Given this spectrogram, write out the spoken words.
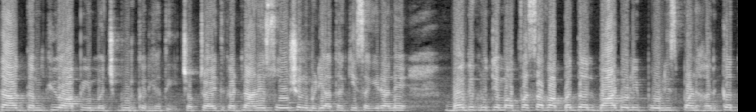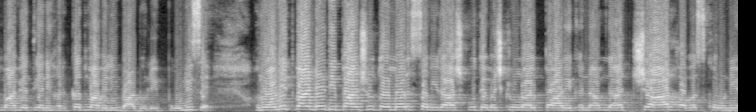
ધાક ધમકીઓ આપી મજબૂર કરી હતી. ચકચારિત ઘટનાને સોશિયલ મીડિયા થકી સગીરાને બદકૃત્યમાં ફસાવવા બદલ બારડોલી પોલીસ પણ હરકતમાં આવી હતી અને હરકતમાં આવેલી બારડોલી પોલીસે રોનિત પાંડે, દીપાંશુ તોમર, સની રાજપૂત તેમજ કૃણાલ પારેખ નામના ચાર હવસખોરોને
